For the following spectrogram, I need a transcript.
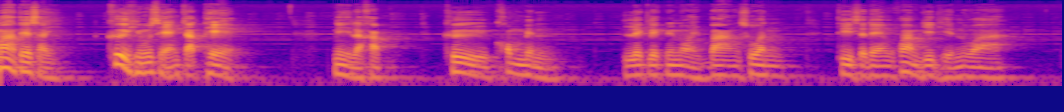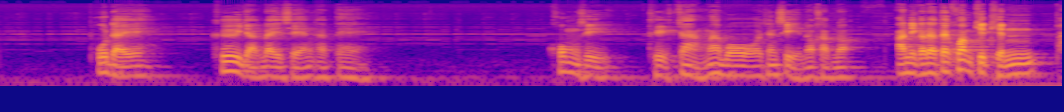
มาเทใส่คือหิวแสงจัดเท นี่แหละครับ คือคอมเมนต์เล็กๆน้อยๆบางส่วน ที่แสดงความคิดเห็นว่า ผู้ใดคืออยากได้แสงครับแต่คงสิถือจ้างมาบอจังสี่เนาะครับเนาะ อันนี้ก็แล้วแต่ความคิดเห็นไผ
